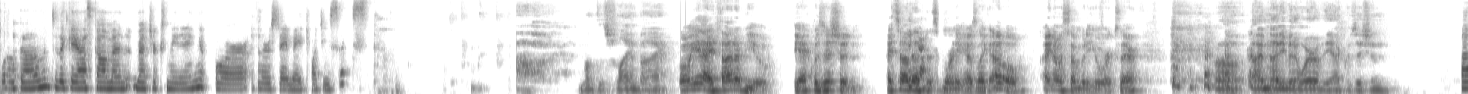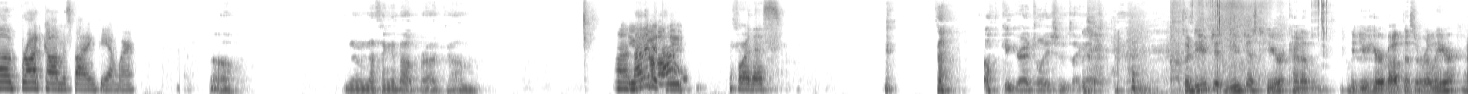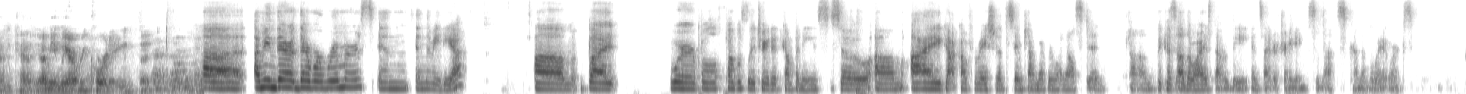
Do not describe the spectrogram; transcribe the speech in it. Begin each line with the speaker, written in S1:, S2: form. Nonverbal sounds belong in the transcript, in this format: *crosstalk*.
S1: Welcome to the CHAOSS Common Metrics meeting for Thursday, May 26th.
S2: Oh, month is flying by.
S3: Oh yeah, I thought of you. The acquisition. I saw that
S1: Yeah.
S3: this morning. I was like, oh, I know somebody who works there. *laughs*
S2: Oh, I'm not even aware of the acquisition.
S1: Uh, Broadcom is buying VMware.
S2: Oh. Know nothing about Broadcom.
S1: Uh,
S4: You
S1: neither did
S4: all
S1: I before this. *laughs*
S2: Oh, congratulations, I guess. *laughs*
S3: So do you just do you just hear kind of did you hear about this earlier? I'm kind of I mean we are recording, but
S1: Uh, I mean, there, there were rumors in, in the media. Um, but we're both publicly traded companies. So, um, I got confirmation at the same time everyone else did. Um, because otherwise that would be insider trading. So that's kind of the way it works.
